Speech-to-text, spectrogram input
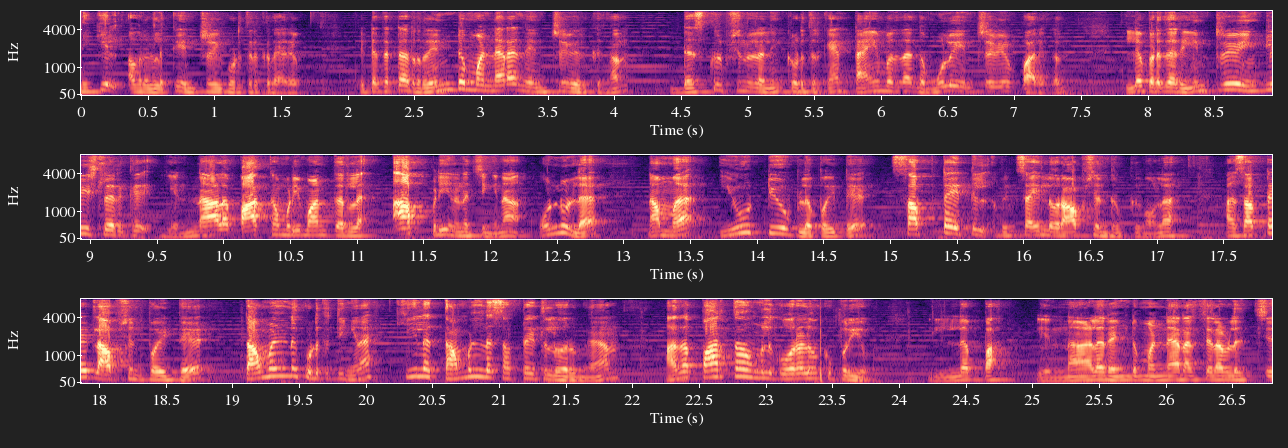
நிகில் அவர்களுக்கு இன்டர்வியூ கொடுத்துருக்கிறாரு. கிட்டத்தட்ட ரெண்டு மணி நேரம் இந்த இன்டர்வியூ இருக்குங்க. டெஸ்கிரிப்ஷனில் லிங்க் கொடுத்துருக்கேன். டைம் இருந்தால் இந்த முழு இன்டர்வியூ பாருங்கள் இல்லை பிரதர் இன்டர்வியூ இங்கிலீஷில் இருக்குது என்னால் பார்க்க முடியுமான்னு தெரில அப்படின்னு நினச்சிங்கன்னா ஒன்றும் இல்லை. நம்ம யூடியூப்பில் போயிட்டு சப்டைட்டில் அப்படின்னு சைடில் ஒரு ஆப்ஷன் இருக்குங்கள அந்த சப்டைட்டில் ஆப்ஷன் போயிட்டு தமிழ்னு கொடுத்துட்டிங்கன்னா கீழே தமிழில் சப்டைட்டில் வருங்க. அதை பார்த்தா உங்களுக்கு ஓரளவுக்கு புரியும். இல்லைப்பா என்னால் ரெண்டு மணி நேரம் செலவழிச்சு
